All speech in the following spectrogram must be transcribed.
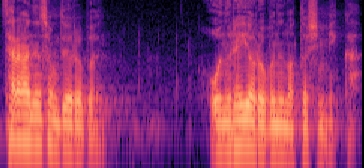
사랑하는 성도 여러분, 오늘의 여러분은 어떠십니까?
